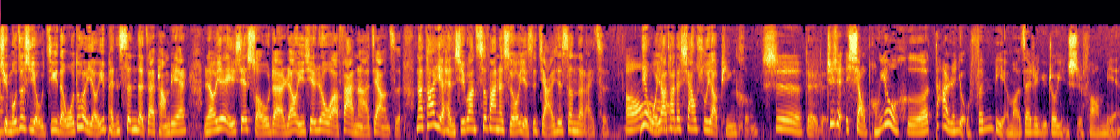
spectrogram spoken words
全部都是有机的，我都会有一盆生的在旁边，然后也有一些熟的，然后一些肉啊、饭啊这样子。那他也很习惯吃饭的时候也是夹一些生的来吃，哦因为我要他的酵素要平衡。是，对对就是小朋友和大人有分别吗？在这宇宙饮食方面，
